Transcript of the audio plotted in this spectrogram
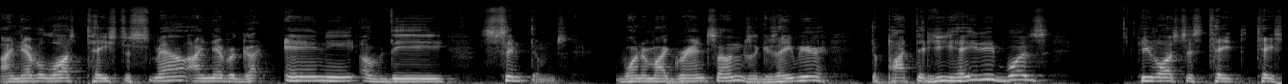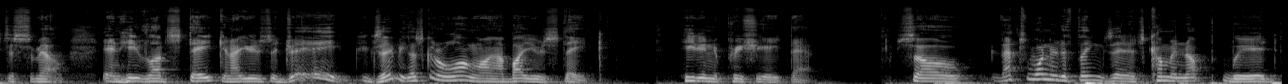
I never lost taste or smell. I never got any of the symptoms. One of my grandsons, Xavier, the pot that he hated was he lost his taste, taste of smell. And he loved steak. And I used to, hey, Xavier, let's go to Longhorn. I'll buy you a steak. He didn't appreciate that. So that's one of the things that is coming up with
